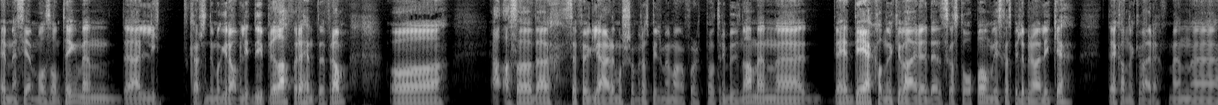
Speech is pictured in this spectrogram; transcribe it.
MS hjemme og sånne ting, men det er litt Kanskje du må grave litt dypere da, for å hente det fram. Og ja, altså, er, Selvfølgelig er det morsommere å spille med mange folk på tribuna, men uh, det, det, kan jo ikke være det det skal stå på, om vi skal spille bra eller ikke. Det kan jo ikke være. Men uh,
